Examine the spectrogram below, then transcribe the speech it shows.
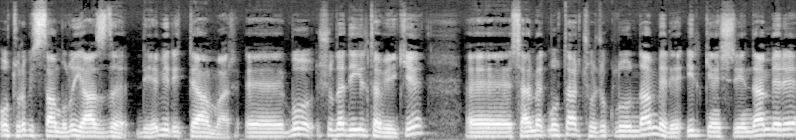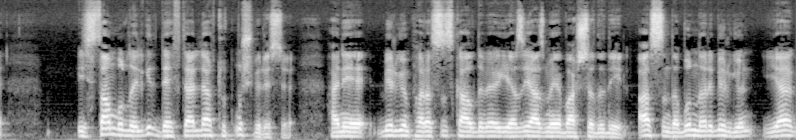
oturup İstanbul'u yazdı diye bir iddiam var. E, bu şu da değil tabii ki. E, Sermet Muhtar çocukluğundan beri, ilk gençliğinden beri İstanbul'la ilgili defterler tutmuş birisi. Hani bir gün parasız kaldı ve yazı yazmaya başladı değil. Aslında bunları bir gün ya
